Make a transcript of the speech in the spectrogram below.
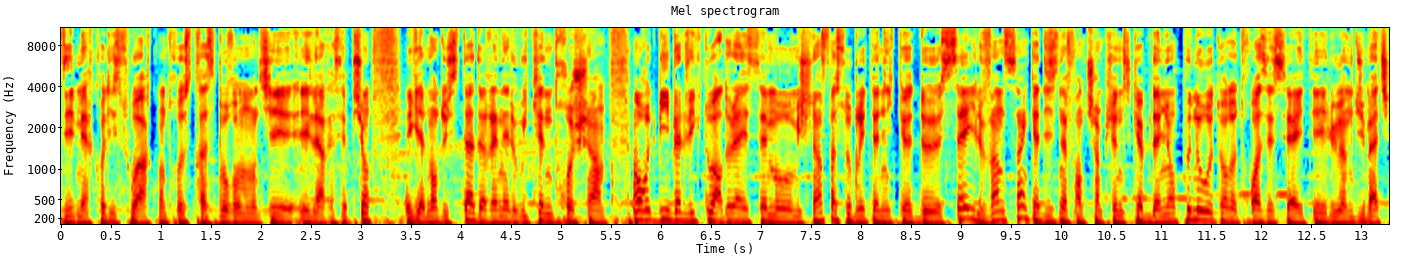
dès mercredi soir contre Strasbourg au Montier et la réception également du Stade Rennais le week-end prochain. En rugby, belle victoire de la SMO Michelin face aux Britanniques de Sale, 25 à 19 en Champions Cup. Daniel Penaud, auteur de trois essais, a été élu homme du match.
